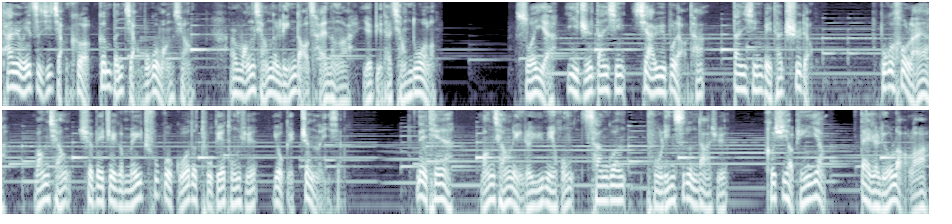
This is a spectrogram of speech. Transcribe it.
他认为自己讲课根本讲不过王强，而王强的领导才能啊也比他强多了，所以啊一直担心驾驭不了他，担心被他吃掉。不过后来啊，王强却被这个没出过国的土鳖同学又给震了一下。那天啊，王强领着俞敏洪参观普林斯顿大学，和徐小平一样，带着刘姥姥啊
